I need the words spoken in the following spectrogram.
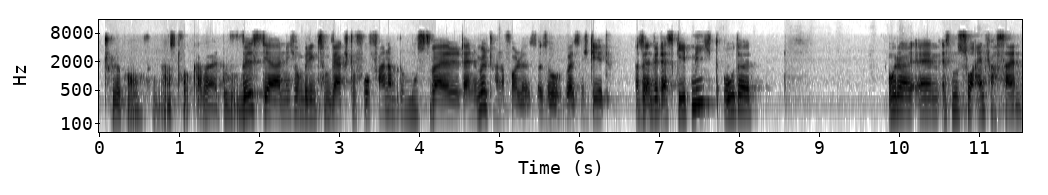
Entschuldigung für den Ausdruck, aber du willst ja nicht unbedingt zum Werkstoffhof fahren, aber du musst, weil deine Mülltonne voll ist, also weil es nicht geht. Also entweder es geht nicht oder oder ähm, es muss so einfach sein.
